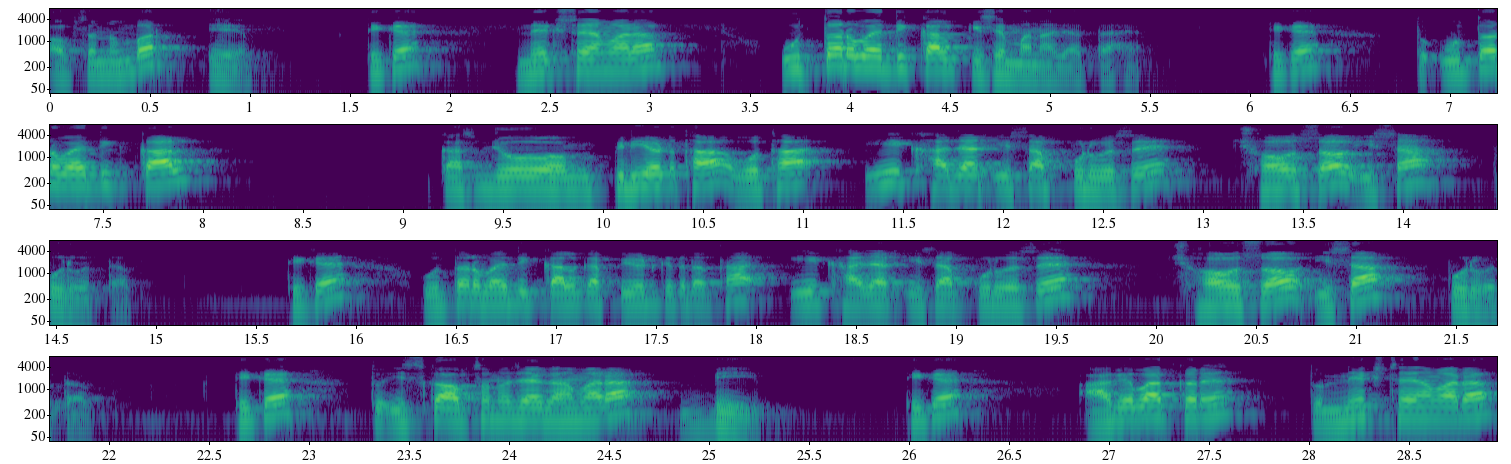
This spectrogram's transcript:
ऑप्शन नंबर ए ठीक है? नेक्स्ट है हमारा, उत्तर वैदिक काल किसे माना जाता है? ठीक है? तो उत्तर वैदिक काल का जो पीरियड था, वो था एक हज़ार ईसा पूर्व से छः सौ ईसा पूर्व तक। ठीक है? उत्तर वैदिक काल का पीरियड कितना था? एक हज़ार ईसा पूर्व से छः सौ ईसा पूर्व तक। ठीक है? तो इसका ऑप्शन हो जाएगा हमारा बी ठीक है? आगे बात करें तो नेक्स्ट है हमारा,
